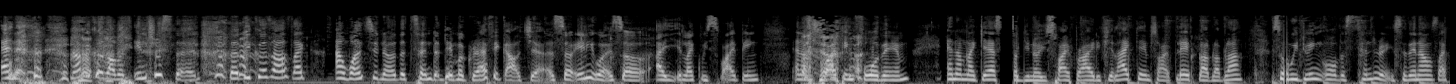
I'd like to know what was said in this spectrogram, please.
And not because I was interested, but because I was like, I want to know the Tinder demographic out here. So anyway, so I like we swiping, and I'm swiping for them, and I'm like, yes, you know, you swipe right if you like them, swipe left, blah blah blah. So we're doing all this Tindering. So then I was like,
